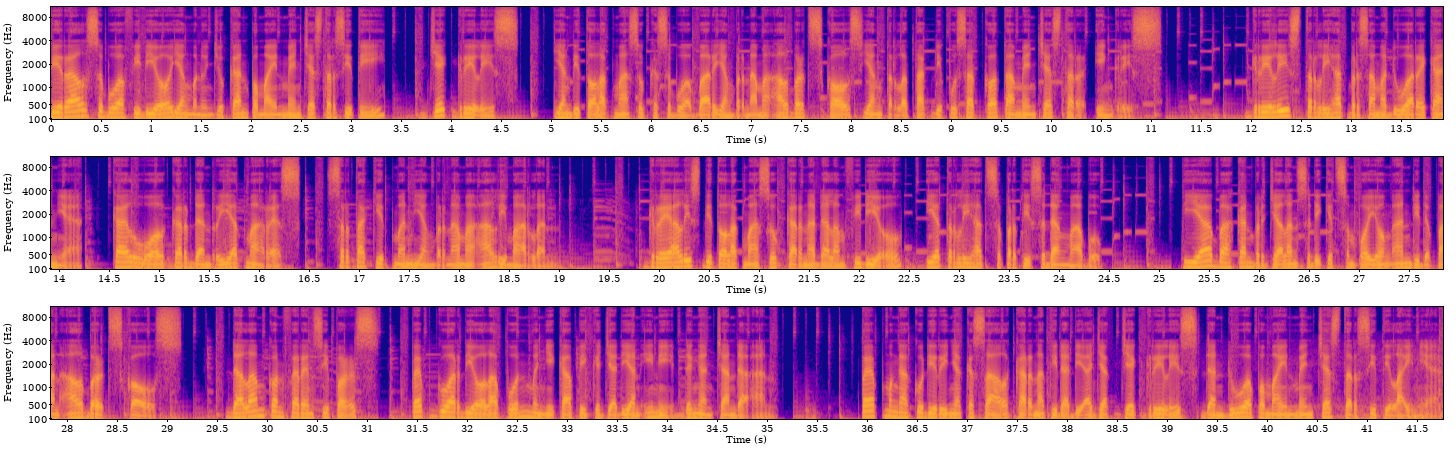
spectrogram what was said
Viral sebuah video yang menunjukkan pemain Manchester City, Jack Grealish, yang ditolak masuk ke sebuah bar yang bernama Albert Scholes yang terletak di pusat kota Manchester, Inggris. Grealish terlihat bersama dua rekannya, Kyle Walker dan Riyad Mahrez, serta Kitman yang bernama Ali Marlon. Grealish ditolak masuk karena dalam video, ia terlihat seperti sedang mabuk. Ia bahkan berjalan sedikit sempoyongan di depan Albert Scholes. Dalam konferensi pers, Pep Guardiola pun menyikapi kejadian ini dengan candaan. Pep mengaku dirinya kesal karena tidak diajak Jack Grealish dan dua pemain Manchester City lainnya.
